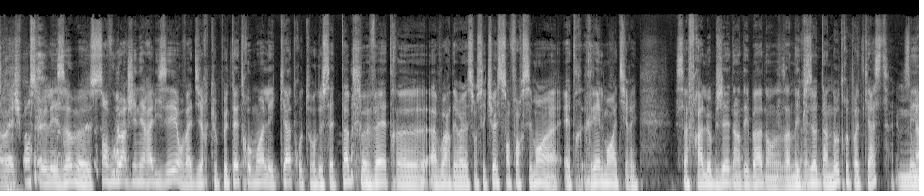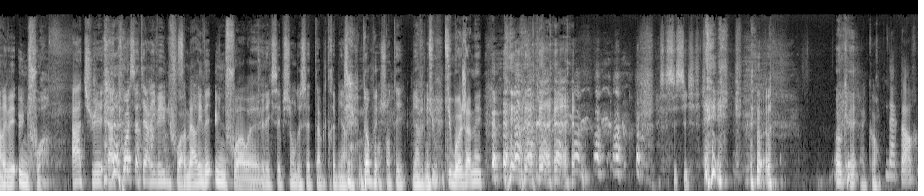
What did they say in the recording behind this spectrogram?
Ah ouais, je pense que les hommes, euh, sans vouloir généraliser, on va dire que peut-être au moins les quatre autour de cette table peuvent être, euh, avoir des relations sexuelles sans forcément euh, être réellement attirés. Ça fera l'objet d'un débat dans un épisode d'un autre podcast. Ça Mais m'est arrivé une fois. ah, tu es, à toi, ça t'est arrivé une fois. Ça m'est arrivé une fois, ouais. Tu es l'exception de cette table, très bien. Non, mais Enchanté, bienvenue. tu, tu bois jamais. si, si. Ok. D'accord. D'accord.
